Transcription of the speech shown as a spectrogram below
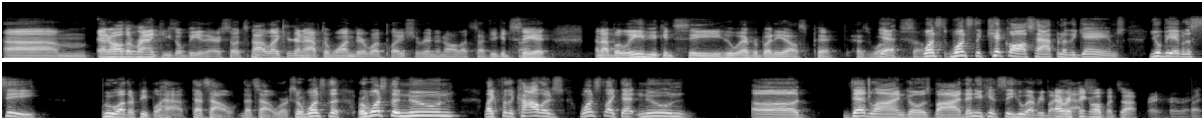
um, and all the rankings will be there. So it's not like you're going to have to wonder what place you're in and all that stuff. You can see it, and I believe you can see who everybody else picked as well. yeah. So Once once the kickoffs happen of the games, you'll be able to see who other people have. That's how that's how it works. Or once the or once the noon, like for the college, once like that noon uh deadline goes by, then you can see who everybody everything has. opens up. Right, right, right. Right.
